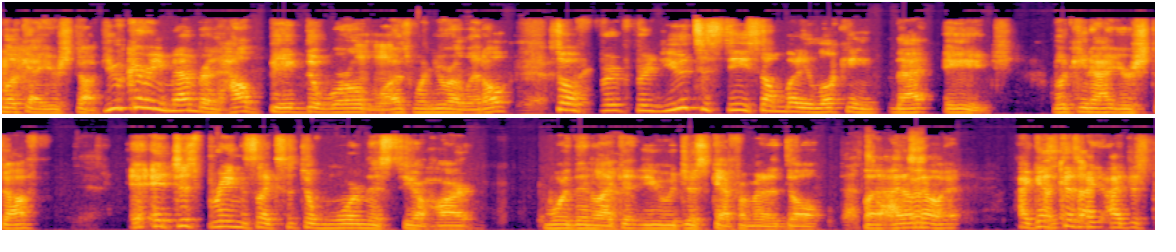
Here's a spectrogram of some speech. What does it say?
look at your stuff. You can remember how big the world Mhm. was when you were little. Yeah. So for, for you to see somebody looking that age, looking at your stuff, it, it just brings like such a warmness to your heart more than like it, you would just get from an adult. That's but I don't know. I guess because I, I just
